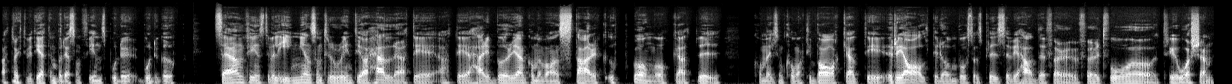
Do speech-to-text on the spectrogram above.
attraktiviteten på det som finns borde, borde gå upp. Sen finns det väl ingen som tror, inte jag heller, att det, att det här i början kommer vara en stark uppgång och att vi kommer liksom komma tillbaka till, realt till de bostadspriser vi hade för, för två, tre år sedan.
